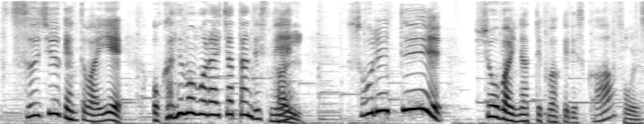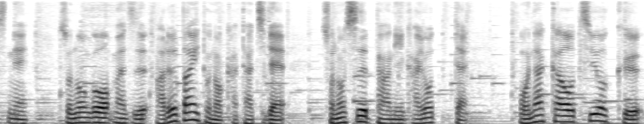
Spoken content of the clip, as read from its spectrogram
数十元とはいえお金ももらえちゃったんですね、はい。それで商売になっていくわけですか？そうですね。その後まずアルバイトの形でそのスーパーに通ってお腹を強く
